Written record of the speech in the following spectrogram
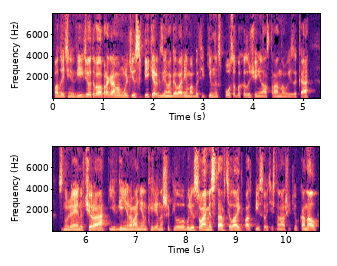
под этим видео. Это была программа «Мультиспикер», где мы говорим об эффективных способах изучения иностранного языка с нуля и на вчера. Евгений Романенко и Елена Шипилова были с вами. Ставьте лайк, подписывайтесь на наш YouTube-канал,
